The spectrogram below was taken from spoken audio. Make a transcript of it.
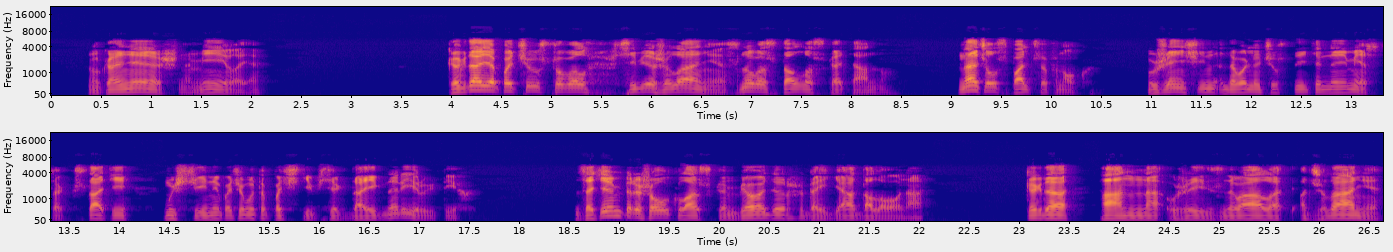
— Ну, конечно, милая. Когда я почувствовал в себе желание, снова стал ласкать Анну. Начал с пальцев ног. У женщин довольно чувствительное место. Кстати, мужчины почему-то почти всегда игнорируют их. Затем перешел к ласкам бедер, дойдя до лона. Когда Анна уже изнывала от желания,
